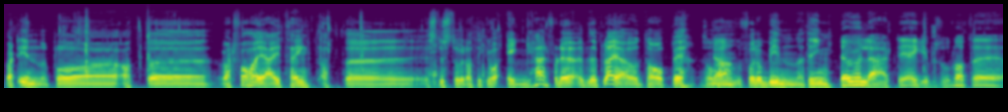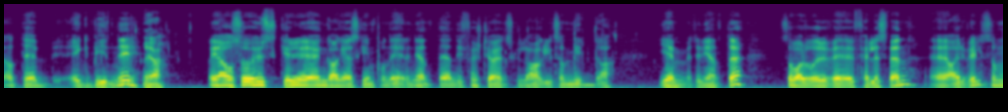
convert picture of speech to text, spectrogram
vært inne på at uh, I hvert fall har jeg tenkt at uh, Jeg stusset over at det ikke var egg her, for det, det pleier jeg å ta opp i. Sånn, Ja. For å binde ting. Det har vi jo lært i eggepisoden at, at det egg binder. Ja. Og jeg også husker en gang jeg skulle imponere en jente. De første gangene jeg skulle lage litt sånn middag hjemme til en jente, så var det vår felles venn eh, Arvild som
